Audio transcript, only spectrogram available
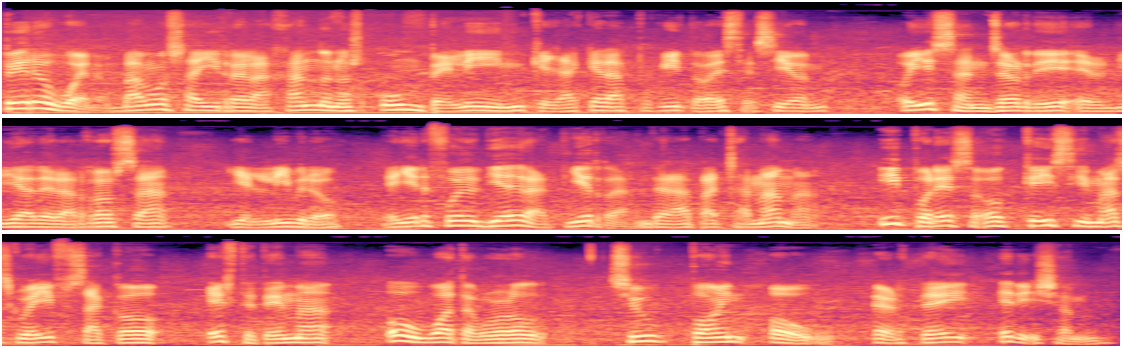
Pero bueno, vamos a ir relajándonos un pelín, que ya queda poquito de sesión. Hoy es San Jordi, el día de la rosa y el libro, y ayer fue el día de la tierra, de la Pachamama, y por eso Casey Musgrave sacó este tema, Oh What a World 2.0 Earth Day Edition.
